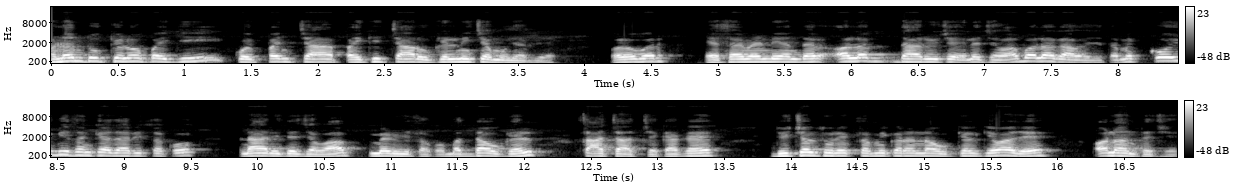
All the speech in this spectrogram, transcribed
અનંત ઉકેલો પૈકી કોઈ પણ ચાર, પૈકી ચાર ઉકેલ નીચે મુજબ છે. બરાબર? એસાઇનમેન્ટની અંદર અલગ ધાર્યું છે, એટલે જવાબ અલગ આવે છે. તમે કોઈ બી સંખ્યા ધારી શકો અને આ રીતે જવાબ મેળવી શકો. બધા ઉકેલ સાચા જ છે. કારણ કે દ્વિચલ સુરેખ સમીકરણના ઉકેલ કેવા છે? અનંત છે.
